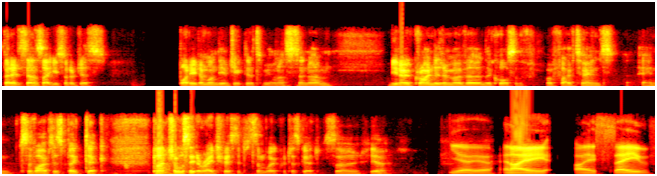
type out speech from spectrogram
But it sounds like you sort of just bodied him on the objective, to be honest, and um, you know, grinded him over the course of, of five turns and survived his big dick punch. Obviously, the Rage Fest did some work, which is good. So, yeah. Yeah, yeah. And I I saved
